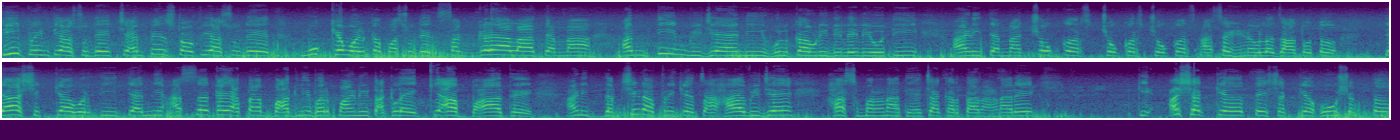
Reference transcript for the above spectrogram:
टी ट्वेंटी असू देत चॅम्पियन्स ट्रॉफी असू देत मुख्य वर्ल्ड कप असू देत सगळ्याला त्यांना अंतिम विजयानी हुलकावणी दिलेली होती आणि त्यांना चोकर्स चोकर्स चोकर्स असं हिणवलं जात होतं. त्या शिक्क्यावरती त्यांनी असं काही आता बादलीभर पाणी टाकलं आहे क्या बात आहे आणि दक्षिण आफ्रिकेचा हा विजय हा स्मरणात ह्याच्याकरता राहणार आहे की अशक्य ते शक्य होऊ शकतं.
